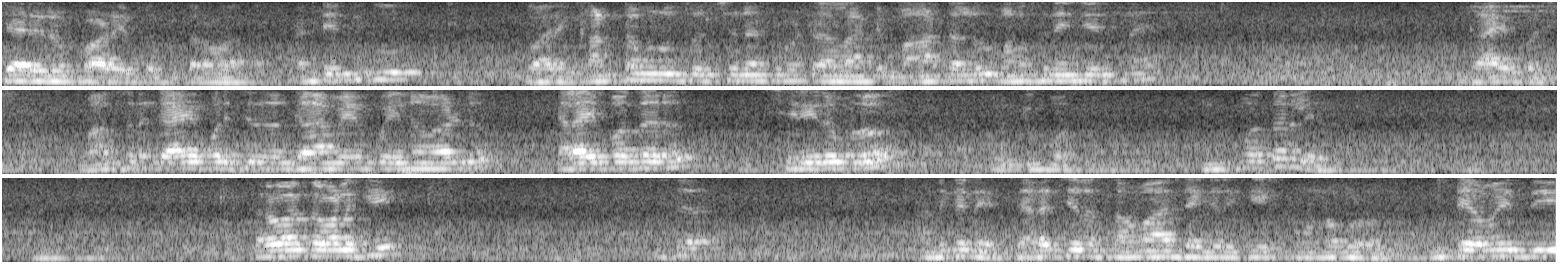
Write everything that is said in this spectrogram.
శరీరం పాడైపోతుంది తర్వాత. అంటే ఎందుకు? వారి కంఠం నుంచి వచ్చినటువంటి అలాంటి మాటలు మనసును ఏం చేసినాయి? గాయపరిచాయి మనసును గాయపరిచిన గాయమైపోయిన వాళ్ళు ఎలా అయిపోతారు? శరీరంలో ఉరికిపోతారు ఉరికిపోతారు లేదు? తర్వాత వాళ్ళకి చూసారా? అందుకనే తెరచిన సమాధి దగ్గరికి ఉండకూడదు. ఉంటే ఏమైంది?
